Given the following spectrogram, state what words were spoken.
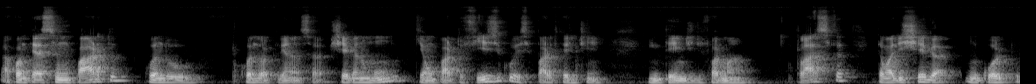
acontece um parto quando, quando a criança chega no mundo, que é um parto físico, esse parto que a gente entende de forma clássica. Então ali chega um corpo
